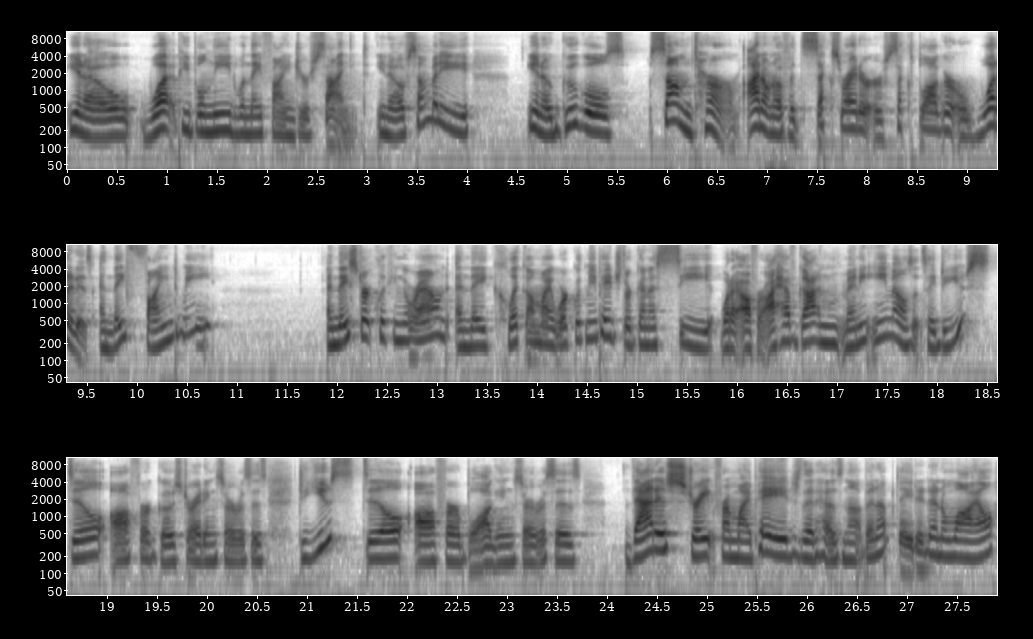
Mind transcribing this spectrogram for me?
you know what people need when they find your site. You know, if somebody, you know, Google's some term. I don't know if it's sex writer or sex blogger or what it is. And they find me and they start clicking around and they click on my work with me page, they're going to see what I offer. I have gotten many emails that say, Do you still offer ghostwriting services? Do you still offer blogging services? That is straight from my page that has not been updated in a while,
